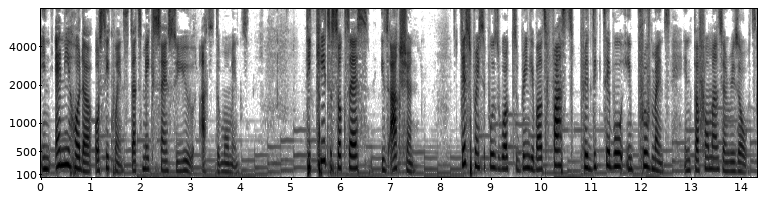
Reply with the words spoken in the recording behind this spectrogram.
in any order or sequence that makes sense to you at the moment. The key to success is action. These principles work to bring about fast, predictable improvements in performance and results.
